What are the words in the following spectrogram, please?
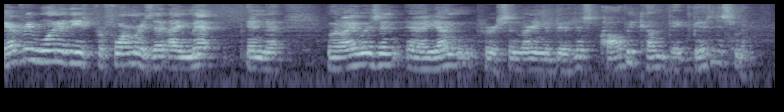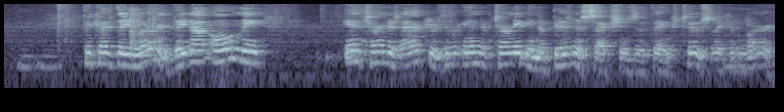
Every one of these performers that I met in the, when I was a young person learning the business, all become big businessmen. Mm-hmm. Because they learned. They not only interned as actors, they were interning in the business sections of things too, so they could mm-hmm. learn.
